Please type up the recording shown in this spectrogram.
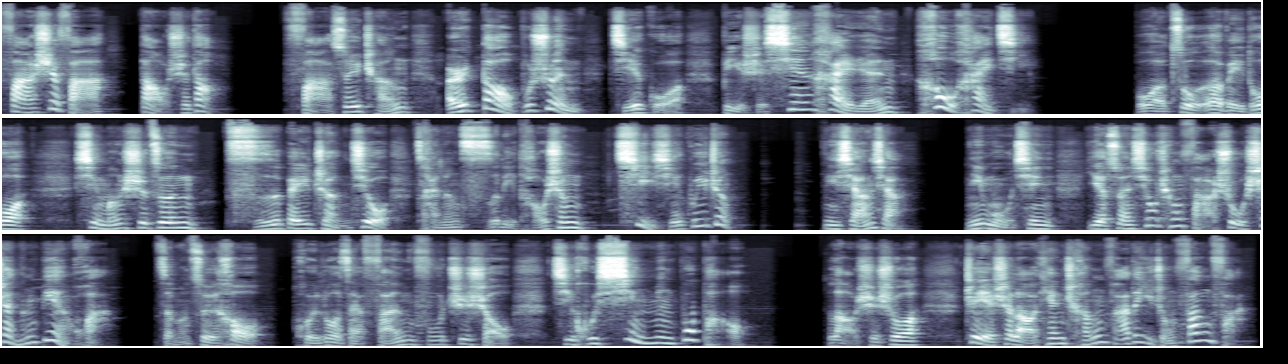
法是法，道是道，法虽成而道不顺，结果必是先害人后害己。我作恶未多，幸蒙师尊慈悲拯救，才能死里逃生，弃邪归正。你想想，你母亲也算修成法术，善能变化，怎么最后会落在凡夫之手，几乎性命不保？老实说，这也是老天惩罚的一种方法。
